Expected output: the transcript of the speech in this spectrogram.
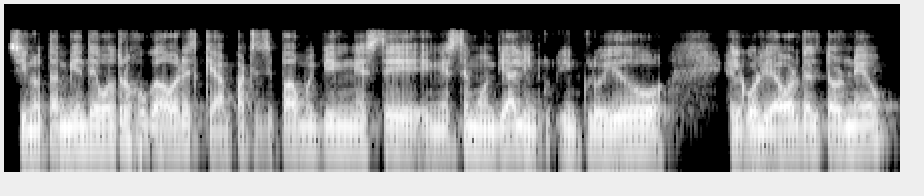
sino también de otros jugadores que han participado muy bien en este, en este mundial, incluido el goleador del torneo,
